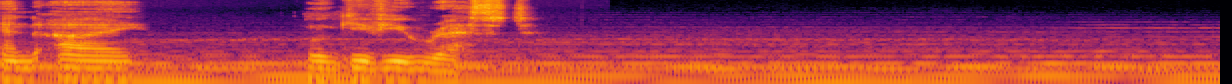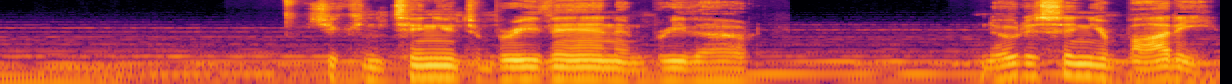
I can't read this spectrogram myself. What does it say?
and I will give you rest. As you continue to breathe in and breathe out, notice in your body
